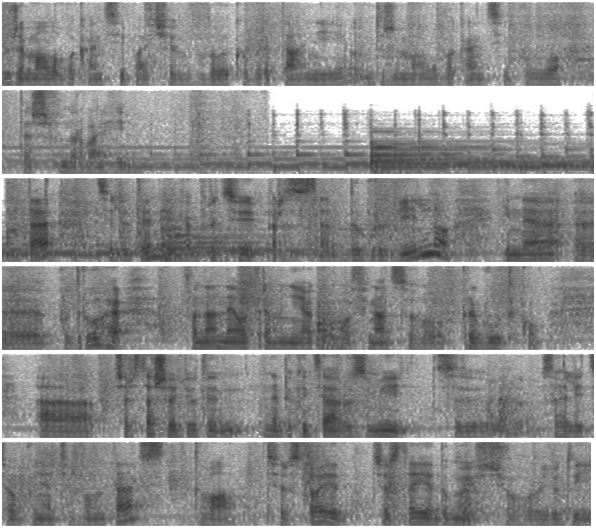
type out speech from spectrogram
дуже мало вакансій бачив в Великобританії, дуже мало вакансій було теж в Норвегії. Волонтер це людина, яка працює перш за все добровільно, і не е, по-друге, вона не отримує ніякого фінансового прибутку. Е, Через те, що люди не до кінця розуміють взагалі цього поняття волонтерства, через те я думаю, що люди й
